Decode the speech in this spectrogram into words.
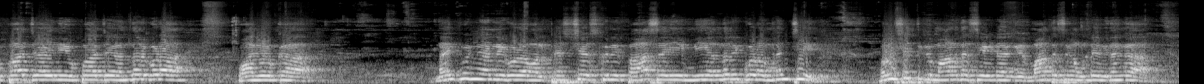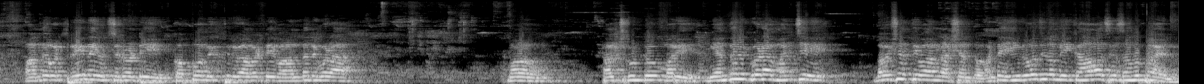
ఉపాధ్యాయుని ఉపాధ్యాయులు అందరూ కూడా వాళ్ళ యొక్క నైపుణ్యాన్ని కూడా వాళ్ళు టెస్ట్ చేసుకుని పాస్ అయ్యి మీ అందరికి కూడా మంచి భవిష్యత్తుకి మార్గదర్శనం చేయడానికి మార్గదర్శకంగా ఉండే విధంగా వాళ్ళందరూ కూడా ట్రైన్ అయ్యి వచ్చినటువంటి గొప్ప వ్యక్తులు కాబట్టి వాళ్ళందరినీ కూడా మనం తలుచుకుంటూ మరి మీ అందరికి కూడా మంచి భవిష్యత్తు ఇవ్వాలని లక్ష్యంతో. అంటే ఈ రోజున మీకు కావాల్సిన సదుపాయాలు.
